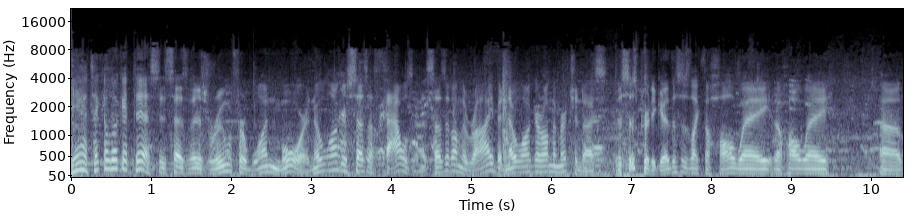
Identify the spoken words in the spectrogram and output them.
Yeah, take a look at this. It says there's room for one more. It no longer says a thousand. It says it on the ride, but no longer on the merchandise. This is pretty good. This is like the hallway, the hallway uh,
